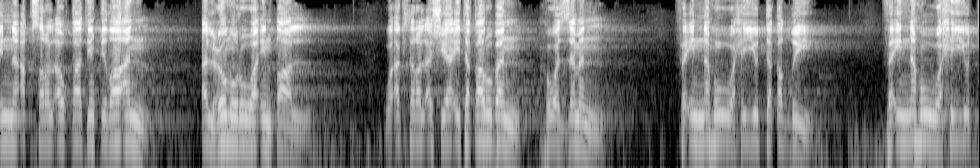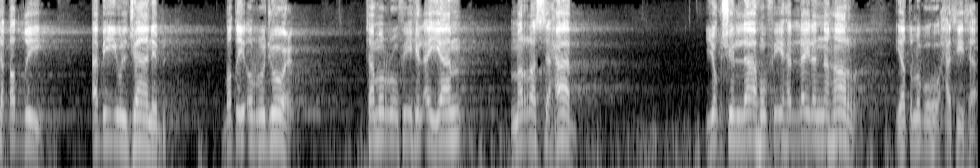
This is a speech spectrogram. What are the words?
إن أقصر الأوقات انقضاء العمر وان طال وأكثر الأشياء تقاربا هو الزمن. فإنه وحي التقضي فإنه وحي التقضي أبي الجانب بطيء الرجوع تمر فيه الأيام مر السحاب. يغشي الله فيها الليل النهار يطلبه حثيثا.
